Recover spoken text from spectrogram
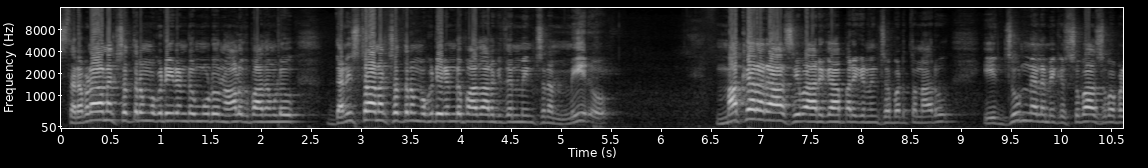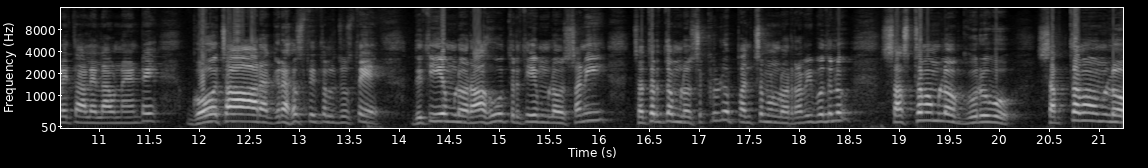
శ్రవణ నక్షత్రం ఒకటి రెండు మూడు నాలుగు పాదములు ధనిష్ఠా నక్షత్రం ఒకటి రెండు పాదాలకు జన్మించిన మీరు మకర రాశి వారిగా పరిగణించబడుతున్నారు. ఈ జూన్ నెల మీకు శుభాశుభ ఫలితాలు ఎలా ఉన్నాయంటే గోచార గ్రహస్థితులు చూస్తే ద్వితీయంలో రాహు తృతీయంలో శని చతుర్థంలో శుక్రుడు పంచమంలో రవి బుధులు షష్టమంలో గురువు సప్తమంలో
